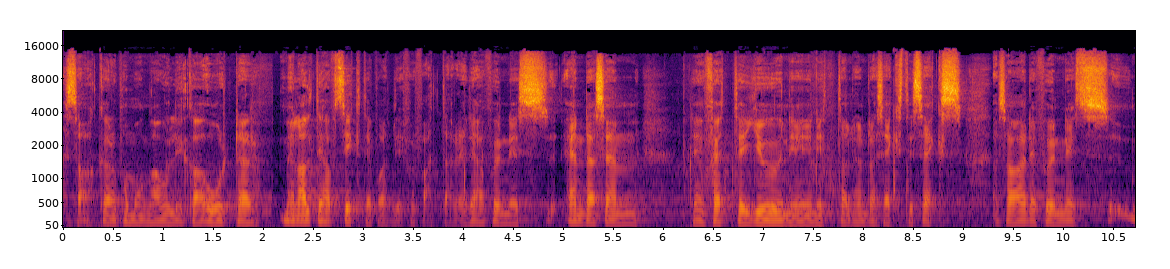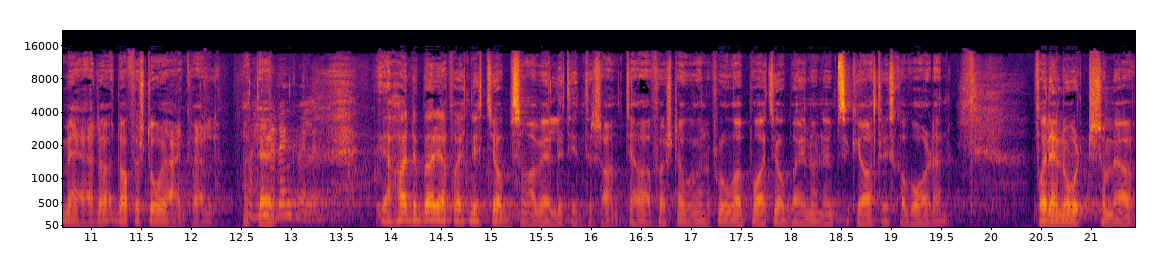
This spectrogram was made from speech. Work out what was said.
saker och på många olika orter. Men alltid haft sikte på att bli författare. Det har funnits ända sedan den 6 juni 1966 så har det funnits med. Då, då förstod jag en kväll. Vad hände den kvällen? Jag hade börjat på ett nytt jobb som var väldigt intressant. Jag var första gången och provade på att jobba inom den psykiatriska vården. På den ort som jag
